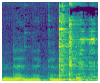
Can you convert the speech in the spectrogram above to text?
and then I can put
